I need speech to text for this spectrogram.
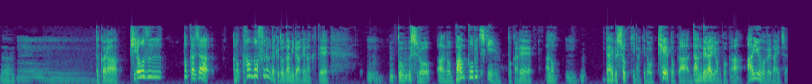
うん。うーん。だから、ピローズとかじゃ、あの、感動するんだけど涙は出なくて、うん。うんと、むしろ、あの、バンプオブチキンとかで、あの、うん。だいぶショッキーだけど、K とかダンデライオンとか、ああいうので泣いちゃ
